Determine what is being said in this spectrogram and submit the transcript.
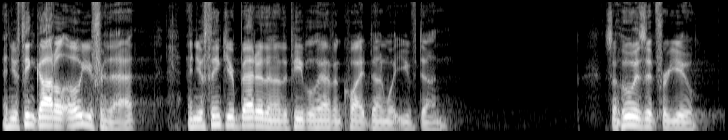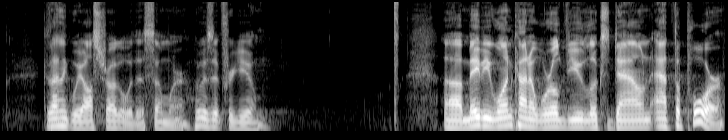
And you'll think God will owe you for that. And you'll think you're better than other people who haven't quite done what you've done. So, who is it for you? Because I think we all struggle with this somewhere. Who is it for you? Uh, maybe one kind of worldview looks down at the poor.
